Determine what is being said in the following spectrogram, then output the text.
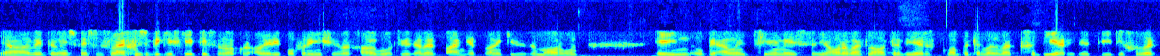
Ja, weet jy spesifiek vir my is 'n bietjie skepties oor al hierdie konferensies wat gehou word. Jy weet hulle het baie meer plannetjies as 'n maar rond en op die ouend sien mense jare wat later weer maar bitter min wat gebeur jy weet die die groot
